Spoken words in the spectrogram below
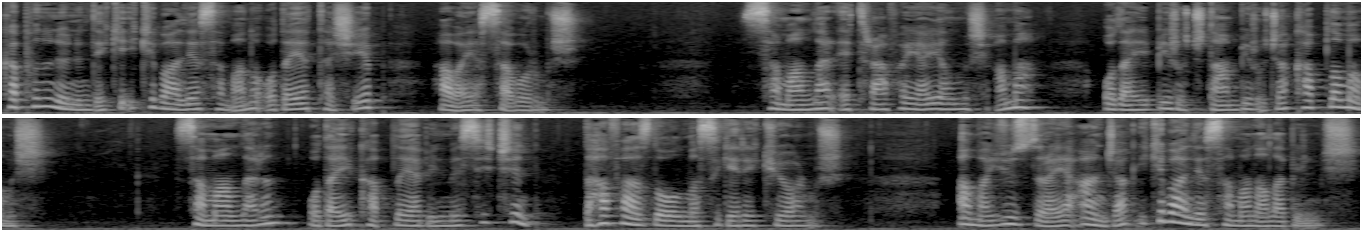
Kapının önündeki iki balya samanı odaya taşıyıp havaya savurmuş. Samanlar etrafa yayılmış ama odayı bir uçtan bir uca kaplamamış. Samanların odayı kaplayabilmesi için daha fazla olması gerekiyormuş. Ama yüz liraya ancak iki balya saman alabilmiş.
